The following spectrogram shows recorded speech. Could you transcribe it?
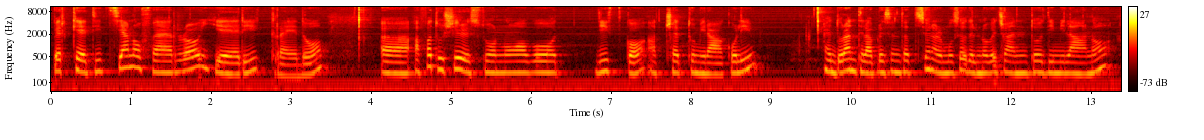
perché Tiziano Ferro ieri, credo, uh, ha fatto uscire il suo nuovo disco Accetto Miracoli e durante la presentazione al Museo del Novecento di Milano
